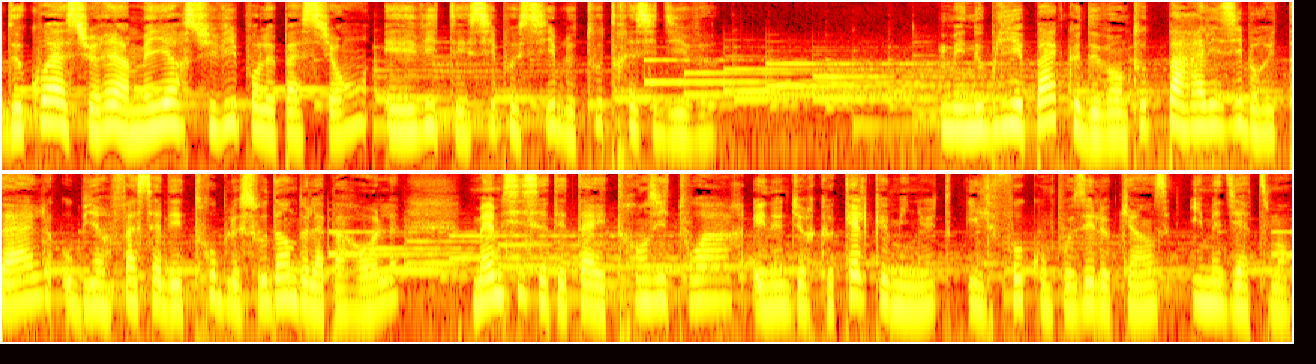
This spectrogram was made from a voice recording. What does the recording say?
De quoi assurer un meilleur suivi pour le patient et éviter si possible toute récidive. Mais n'oubliez pas que devant toute paralysie brutale ou bien face à des troubles soudains de la parole, même si cet état est transitoire et ne dure que quelques minutes, il faut composer le 15 immédiatement.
